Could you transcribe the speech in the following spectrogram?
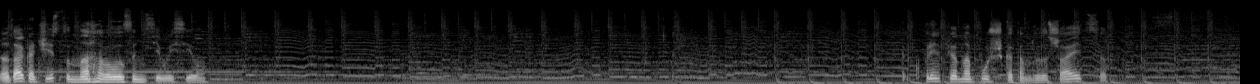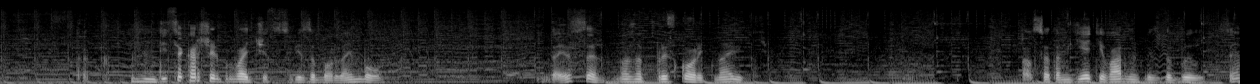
Атака чисто на волосинці висіла. Так, в принципі, одна пушка там залишається. Так. Дивіться, Карчер пробуває чисто собі забор, да, імбов. Да, і все. Можна прискорити навіть. А все там Єті, Варден здобили. Все.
